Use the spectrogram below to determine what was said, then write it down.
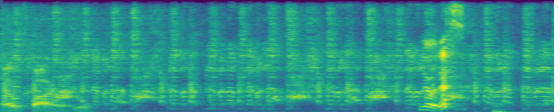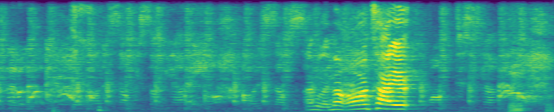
That was fire right there. Yo, that's. I'm like, my arm tired. Mm-hmm.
